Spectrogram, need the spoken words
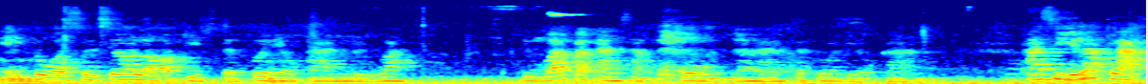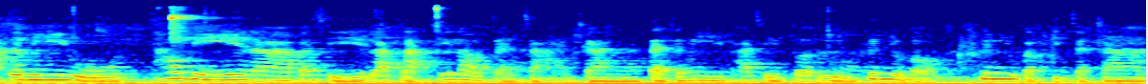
ไอตัว social law office ตัวเดียวกันหรือว่า หรือว่าประกันสังคมนะคะจะตัวเดียวกัน ภาษีหลักๆ จะมีอยู่เท่านี้นะคะภาษีหลักๆ ที่เราแจกจ่ายกันนะแต่จะมีภาษีตัวอื่นขึ้นอยู่กับขึ้นอยู่กับกิจการ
